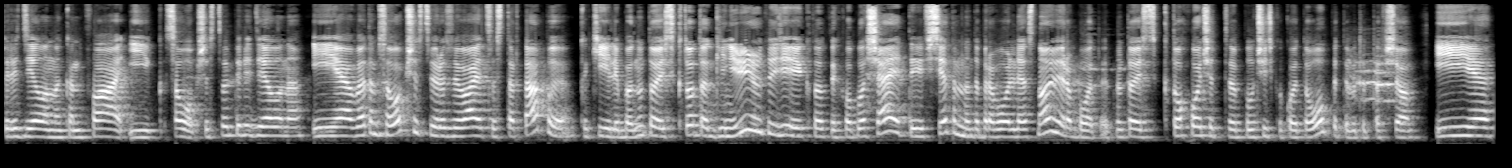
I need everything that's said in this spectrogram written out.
переделана конфа и сообщество переделано. И в этом сообществе развиваются стартапы какие-либо. Ну, то есть кто-то генерирует идеи, кто-то их воплощает, и все там на добровольной основе работают. Ну, то есть кто хочет получить какой-то опыт, и вот это все. И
